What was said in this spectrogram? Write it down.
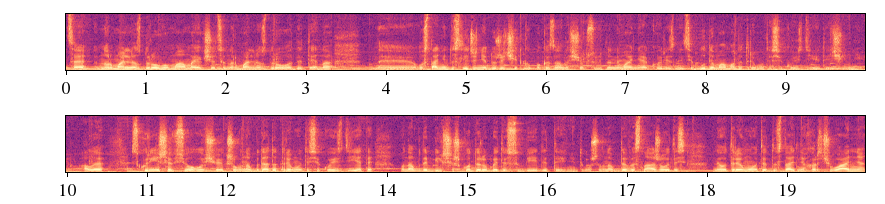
це нормальна здорова мама, якщо це нормальна здорова дитина, останні дослідження дуже чітко показали, що абсолютно немає ніякої різниці, буде мама дотримуватися якоїсь дієти чи ні. Але скоріше всього, що якщо вона буде дотримуватися якоїсь дієти, вона буде більше шкоди робити собі і дитині, тому що вона буде виснажуватись, не отримувати достатнє харчування,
